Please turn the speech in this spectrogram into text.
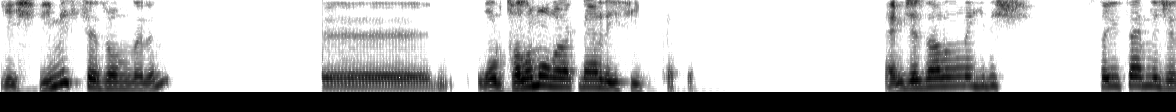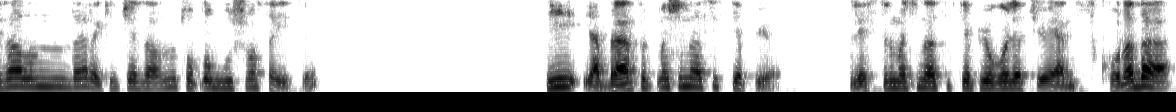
Geçtiğimiz sezonların e, ortalama olarak neredeyse iki katı. Hem ceza alanına gidiş sayısı hem de ceza alanında rakip ceza alanında topla buluşma sayısı. Ki ya Brentford maçında asist yapıyor. Leicester maçında asist yapıyor, gol atıyor. Yani skora da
